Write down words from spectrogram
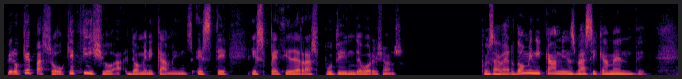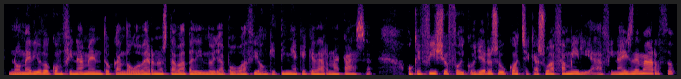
Pero que pasou? Que fixo ah, Dominic Cummings este especie de Rasputin de Boris Johnson? Pois a ver, Dominic Cummings, basicamente, no medio do confinamento, cando o goberno estaba pedindo á poboación que tiña que quedar na casa, o que fixo foi coller o seu coche ca súa familia a finais de marzo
